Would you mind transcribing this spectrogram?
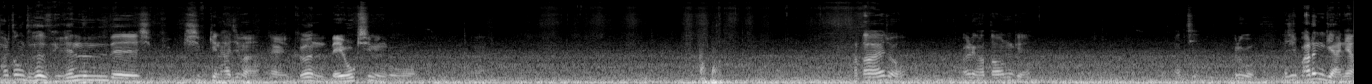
활동도 해도 되겠는데 싶, 싶긴 하지만 예, 그건 내 욕심인 거고. 예. 갔다 와야죠. 빨리 갔다 오는 게 맞지 그리고 사실 빠른 게 아니야.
